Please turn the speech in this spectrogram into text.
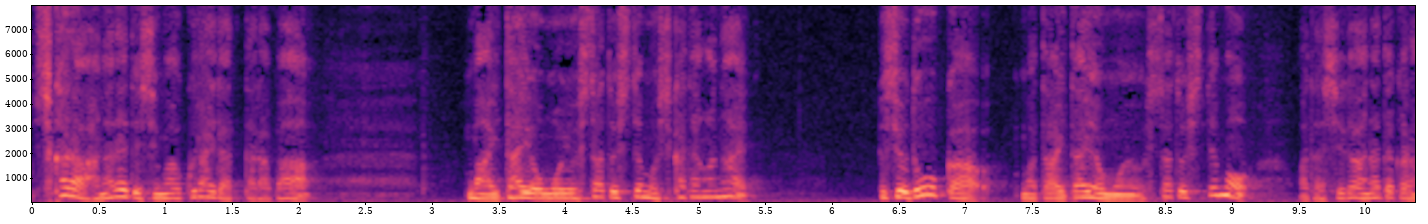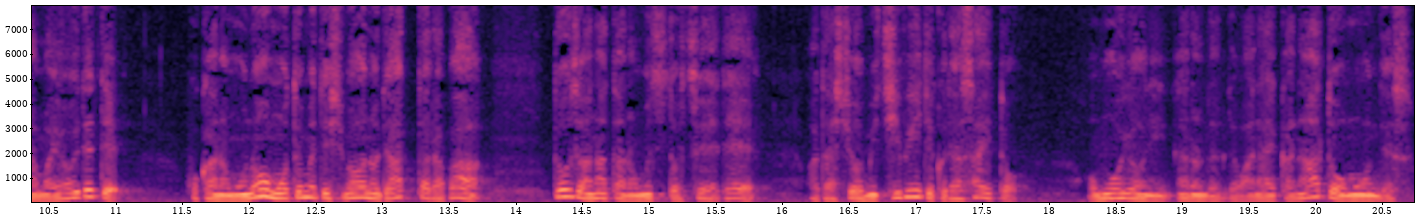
死から離れてしまうくらいだったらばまあ痛い思いをしたとしても仕方がない。死をどうかまた痛い思いをしたとしても私があなたから迷い出て他のものを求めてしまうのであったらばどうぞあなたの無知と杖で私を導いてくださいと思うようになるのではないかなと思うんです。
